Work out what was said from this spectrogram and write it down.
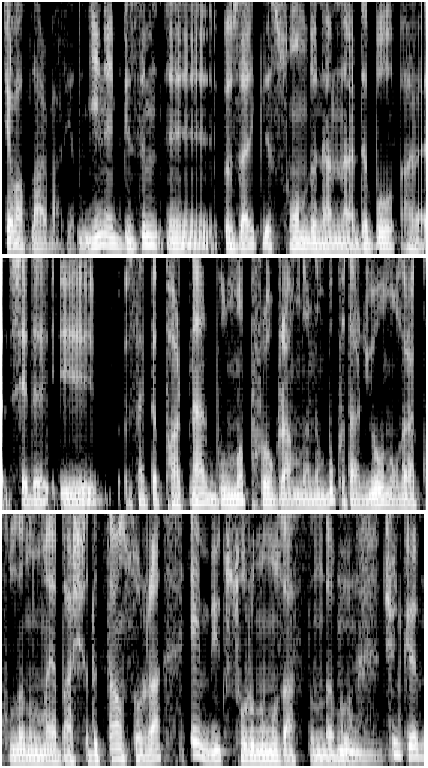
Cevaplar var ya da. Yine bizim e, özellikle son dönemlerde bu şeyde e, özellikle partner bulma programlarının bu kadar yoğun olarak kullanılmaya başladıktan sonra en büyük sorunumuz aslında bu. Hmm. Çünkü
